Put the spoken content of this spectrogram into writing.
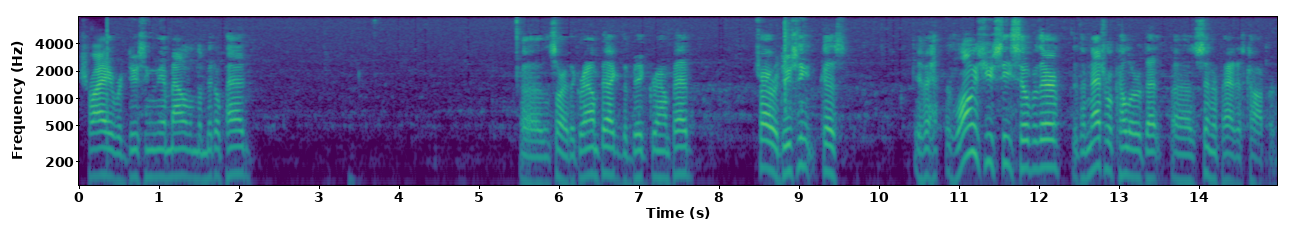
try reducing the amount on the middle pad. Uh, sorry, the ground pad, the big ground pad. Try reducing it because if as long as you see silver there, the natural color of that uh, center pad is copper.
